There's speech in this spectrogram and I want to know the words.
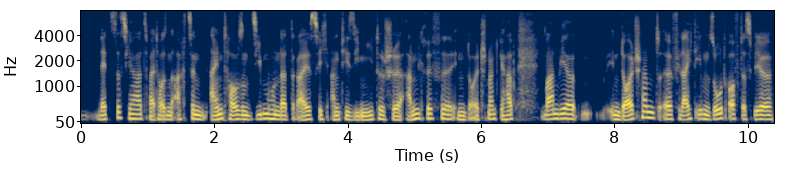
letztes Jahr 2018 1730 antisemitische Angriffe in Deutschland gehabt. Waren wir in Deutschland äh, vielleicht eben so drauf, dass wir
